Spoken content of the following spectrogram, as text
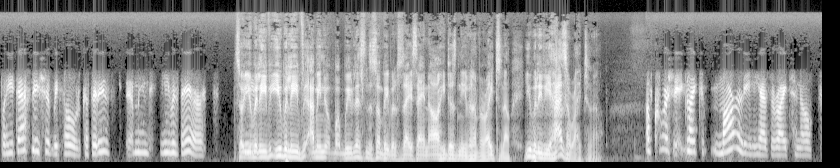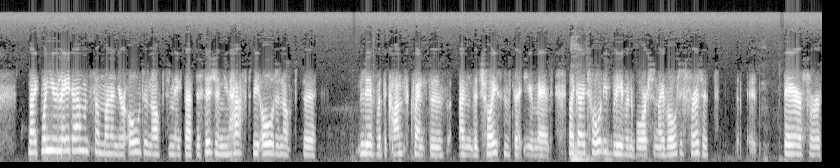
but he definitely should be told because it is. I mean, he was there. So you believe you believe? I mean, we've listened to some people today saying, "Oh, he doesn't even have a right to know." You believe he has a right to know? Of course, like morally, he has a right to know. Like when you lay down with someone and you're old enough to make that decision, you have to be old enough to live with the consequences and the choices that you made. Like I totally believe in abortion. I voted for it. It's it's there for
